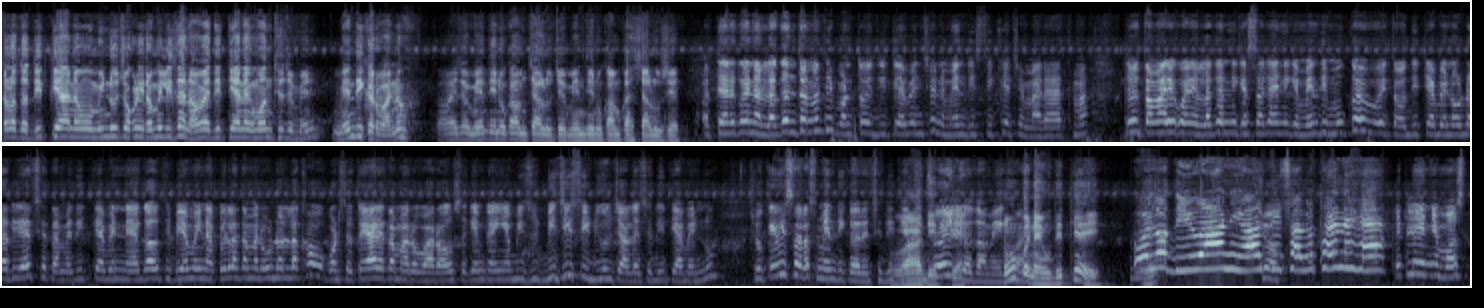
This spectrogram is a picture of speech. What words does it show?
ચાલો તો દિત્યા ને હું મીંડું ચોકડી રમી લીધા ને હવે દિત્યાને મન થયું છે મહેંદી કરવાનું. તો હવે જો મહેંદીનું કામ ચાલુ છે મહેંદીનું કામકાજ ચાલુ છે. અત્યારે કોઈના લગ્ન તો નથી પણ તો દિત્યાબેન છે ને મહેંદી શીખે છે મારા હાથમાં. જો તમારે કોઈને લગ્નની કે સગાઈની કે મહેંદી મૂકવી હોય તો દિત્યાબેન ઓર્ડર લે છે. તમે દિત્યાબેનને અગાઉથી બે મહિના પહેલા તમારે ઓર્ડર લખાવવો પડશે ત્યારે તમારો વારો આવશે. કેમ કે અહીંયા બીજું બીજી શિડ્યુલ ચાલે છે દિત્યાબેનનું. જો કેવી સરસ મહેંદી કરે છે દિત્યાબેન. જોઈ લો દિત્યા તમે શું. બનાવ્યું દિત્યાએ? હે? એટલે એને મસ્ત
